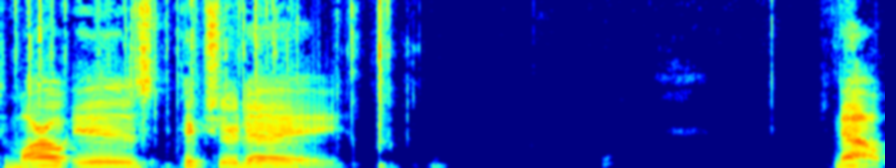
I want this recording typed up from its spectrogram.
tomorrow is picture day. Now,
